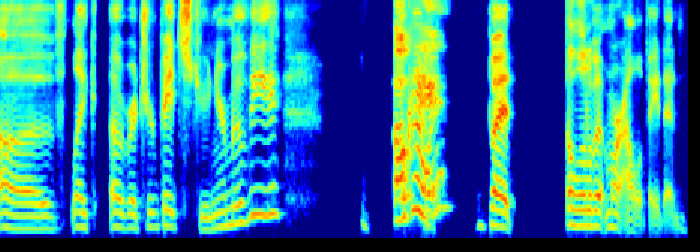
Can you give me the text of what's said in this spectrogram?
of like a Richard Bates Jr. movie, Okay. but a little bit more elevated.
